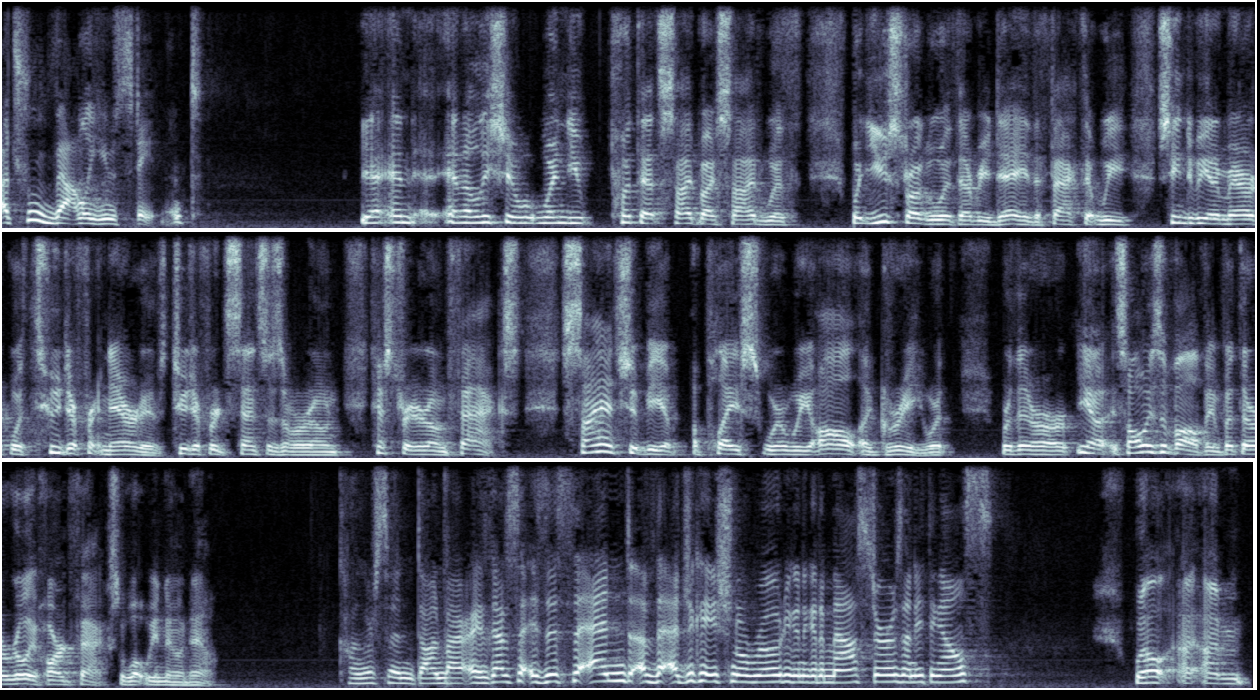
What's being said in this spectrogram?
a true value statement. Yeah, and and Alicia, when you put that side by side with what you struggle with every day, the fact that we seem to be in America with two different narratives, two different senses of our own history, our own facts. Science should be a, a place where we all agree, where where there are, you know, it's always evolving, but there are really hard facts of what we know now. Congressman Don Beyer, I got to say, is this the end of the educational road? You're going to get a master's? Anything else? Well, I, am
